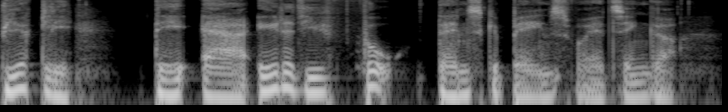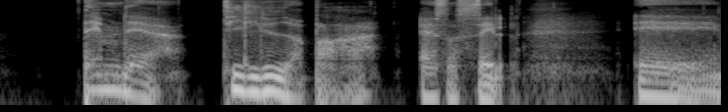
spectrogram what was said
virkelig, det er et af de få danske bands, hvor jeg tænker, dem der, de lyder bare af sig selv. Øh,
